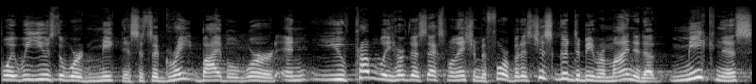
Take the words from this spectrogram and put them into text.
boy, we use the word meekness. It's a great Bible word, and you've probably heard this explanation before, but it's just good to be reminded of. Meekness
